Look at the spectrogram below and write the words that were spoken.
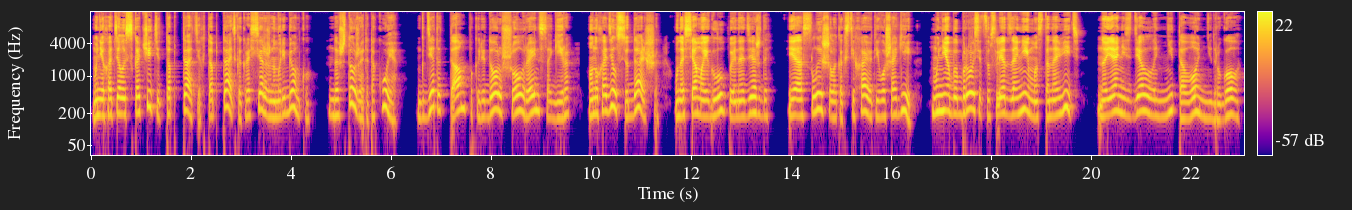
Мне хотелось скачать и топтать их, топтать, как рассерженному ребенку. Да что же это такое? Где-то там по коридору шел Рейн Сагира. Он уходил все дальше, унося мои глупые надежды. Я слышала, как стихают его шаги. Мне бы броситься вслед за ним, остановить, но я не сделала ни того, ни другого.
